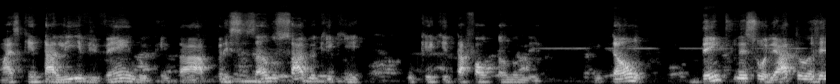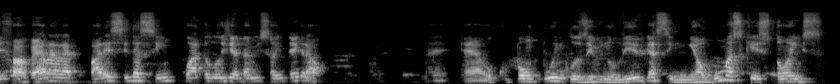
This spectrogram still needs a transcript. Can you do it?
Mas quem está ali vivendo, quem está precisando, sabe o que que o que que está faltando nele. Então, dentro desse olhar, a teologia de favela ela é parecida assim com a teologia da missão integral. É, é, o pontua, inclusive, no livro, que assim, em algumas questões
